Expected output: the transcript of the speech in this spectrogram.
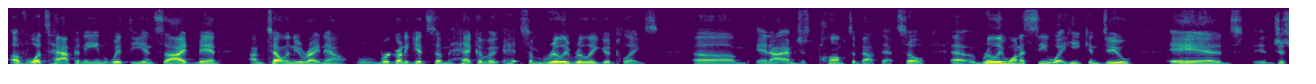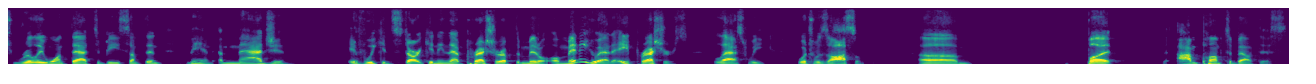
of what's happening with the inside, man, I'm telling you right now, we're going to get some heck of a, some really, really good plays. Um, and I'm just pumped about that. So, uh, really want to see what he can do and just really want that to be something. Man, imagine if we could start getting that pressure up the middle. Oh, many who had eight pressures last week, which was awesome. Um, but I'm pumped about this.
